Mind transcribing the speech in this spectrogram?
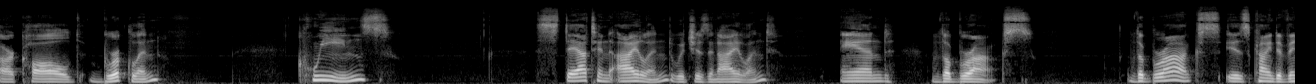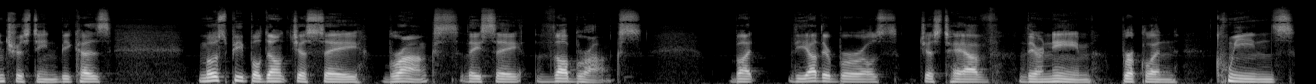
are called Brooklyn, Queens, Staten Island, which is an island, and the Bronx. The Bronx is kind of interesting because most people don't just say Bronx, they say the Bronx. But the other boroughs just have their name Brooklyn, Queens,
